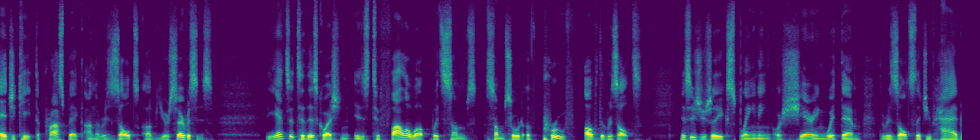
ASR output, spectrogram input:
educate the prospect on the results of your services? The answer to this question is to follow up with some, some sort of proof of the results. This is usually explaining or sharing with them the results that you've had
